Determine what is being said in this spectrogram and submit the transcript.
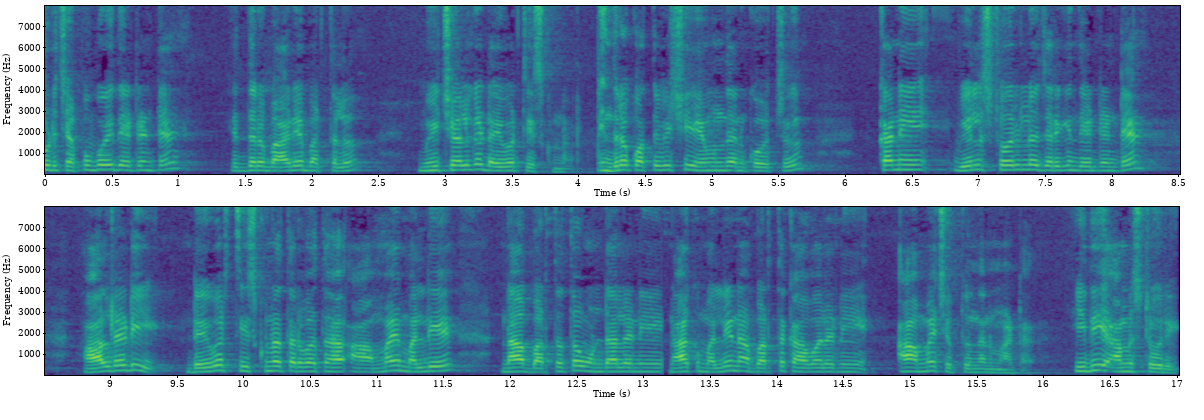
ఇప్పుడు చెప్పబోయేది ఏంటంటే ఇద్దరు భార్య భర్తలు మ్యూచువల్గా డైవర్ట్ తీసుకున్నారు. ఇందులో కొత్త విషయం ఏముంది అనుకోవచ్చు. కానీ వీళ్ళ స్టోరీలో జరిగింది ఏంటంటే ఆల్రెడీ డైవర్స్ తీసుకున్న తర్వాత ఆ అమ్మాయి మళ్ళీ నా భర్తతో ఉండాలని నాకు మళ్ళీ నా భర్త కావాలని ఆ అమ్మాయి చెప్తుందనమాట ఇది ఆమె స్టోరీ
